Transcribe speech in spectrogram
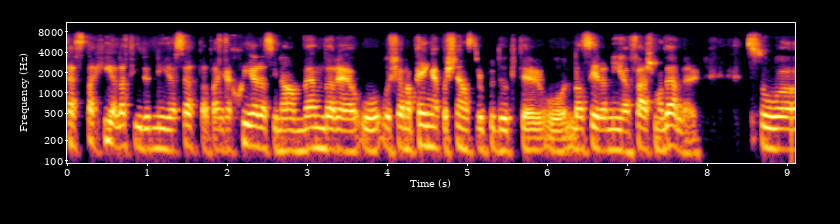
testar hela tiden nya sätt att engagera sina användare och, och tjäna pengar på tjänster och produkter och lansera nya affärsmodeller. Så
